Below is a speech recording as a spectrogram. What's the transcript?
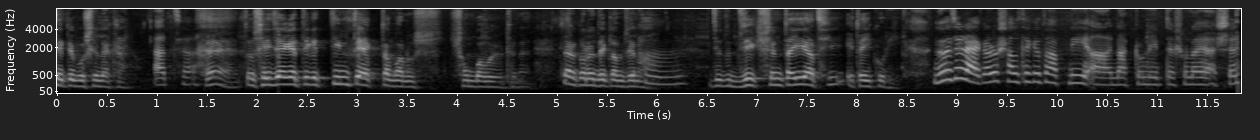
সেটে বসে লেখা। আচ্ছা। হ্যাঁ তো সেই জায়গা থেকে তিনটে একটা মানুষ সম্ভব হয়ে ওঠে না। যার কারণে দেখলাম যে না যেহেতু ডিরেকশনটাই আছি এটাই করি। দু সাল থেকে তো আপনি নাট্য নির্দেশনায় আসেন।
